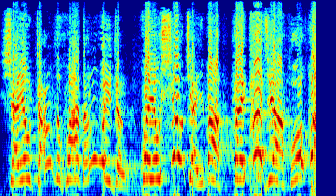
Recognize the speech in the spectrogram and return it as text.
现有张子花灯为证，还有小剑一把在他家作坊。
